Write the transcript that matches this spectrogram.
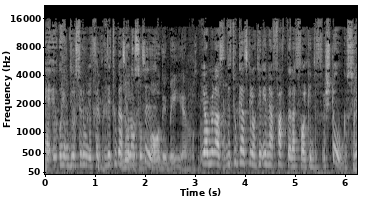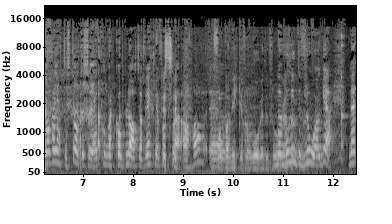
Eh, och det är så roligt för det tog Det ganska lång låter som tid. ADB eller något sånt. Ja, men alltså, det tog ganska lång tid innan jag fattade att folk inte förstod. Så jag var jättestolt och så. Jag kom varit kompilatorutvecklare. Folk bara, jaha. eh, Folk bara nickar för de vågar inte fråga. men vågar inte fråga. Men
